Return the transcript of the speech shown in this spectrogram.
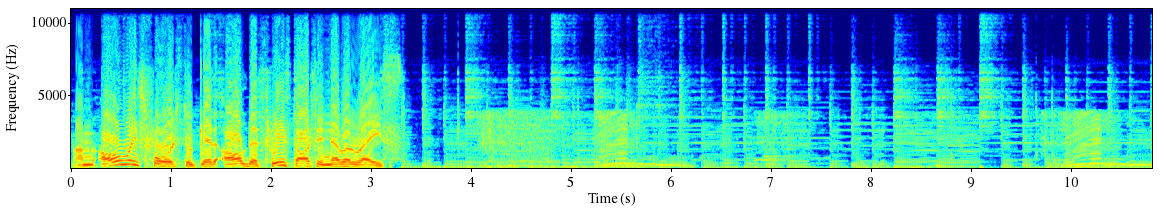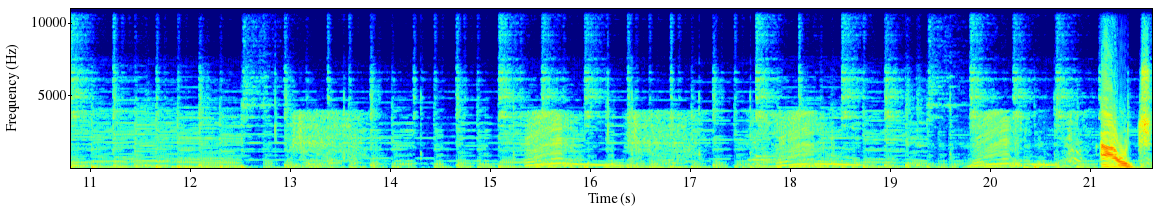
I'm always forced to get all the 3 stars in every race. Ouch.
